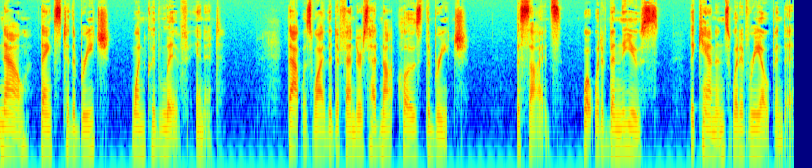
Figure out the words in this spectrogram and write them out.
Now, thanks to the breach, one could live in it. That was why the defenders had not closed the breach. Besides, what would have been the use? The cannons would have reopened it.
